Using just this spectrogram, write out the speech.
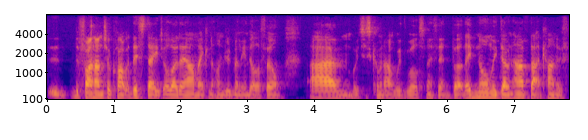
the financial clout at this stage. Although they are making a hundred million dollar film, um, which is coming out with Will Smith in, but they normally don't have that kind of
